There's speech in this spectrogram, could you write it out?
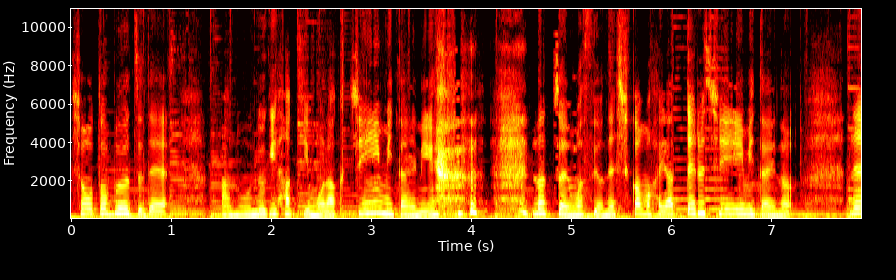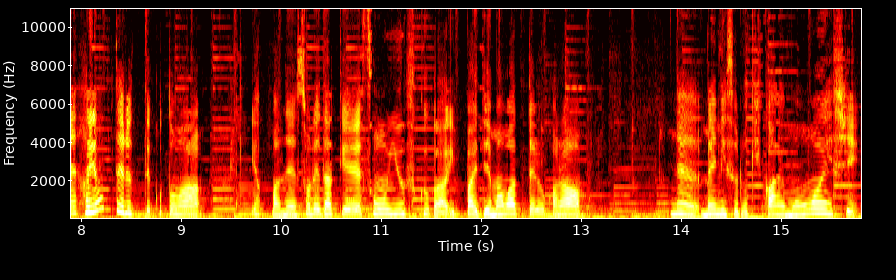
ショートブーツで、あの、脱ぎ履きも楽ちんみたいに なっちゃいますよね。しかも流行ってるし、みたいな。ね、流行ってるってことは、やっぱね、それだけそういう服がいっぱい出回ってるから、ね、目にする機会も多いし、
